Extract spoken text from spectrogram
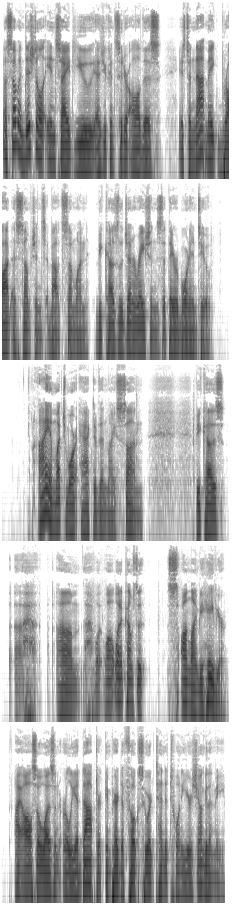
Now, some additional insight you, as you consider all of this, is to not make broad assumptions about someone because of the generations that they were born into. I am much more active than my son because, uh, um, well, when it comes to online behavior, I also was an early adopter compared to folks who are 10 to 20 years younger than me.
